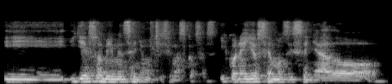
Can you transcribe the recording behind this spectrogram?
Y, eso a mí me enseñó muchísimas cosas. Y con ellos hemos diseñado,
